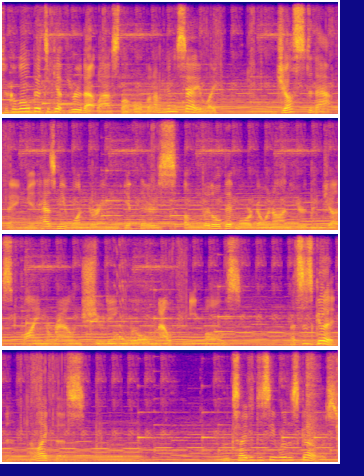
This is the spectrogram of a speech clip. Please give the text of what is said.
Took a little bit to get through that last level, but I'm gonna say, like, just that thing, it has me wondering if there's a little bit more going on here than just flying around shooting little mouth meatballs. This is good. I like this. I'm excited to see where this goes.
